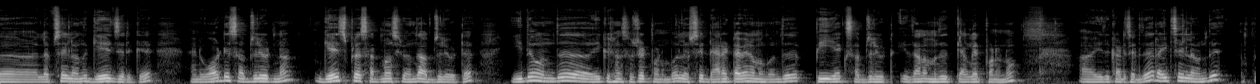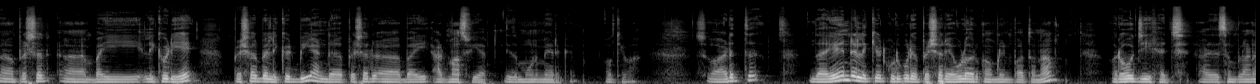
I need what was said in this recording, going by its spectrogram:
uh, லெஃப்ட் சைடில் வந்து கேஜ் இருக்குது அண்ட் வாட் இஸ் அப்சல்யூட்னா கேஜ் ப்ளஸ் அட்மாஸ்பியர் வந்து அப்சல்யூட்டு இதை வந்து ஈக்குவேஷன் சப்ஸ்டியூட் பண்ணும்போது லெஃப்ட் சைட் டேரெக்டாகவே நமக்கு வந்து பிஎக்ஸ் அப்சல்யூட் இதுதான் நம்ம வந்து கேல்குலேட் பண்ணணும். இது கிடச்சிடுது ரைட் சைடில் வந்து pressure by liquid A pressure by liquid B and pressure by atmosphere இது மூணுமே இருக்குது ஓகேவா ஸோ அடுத்து இந்த ஏன்ற லிக்விட் கொடுக்கக்கூடிய ப்ரெஷர் எவ்வளோ இருக்கும் அப்படின்னு பார்த்தோன்னா ரோ ஜிஹெச் அது சிம்பிளான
